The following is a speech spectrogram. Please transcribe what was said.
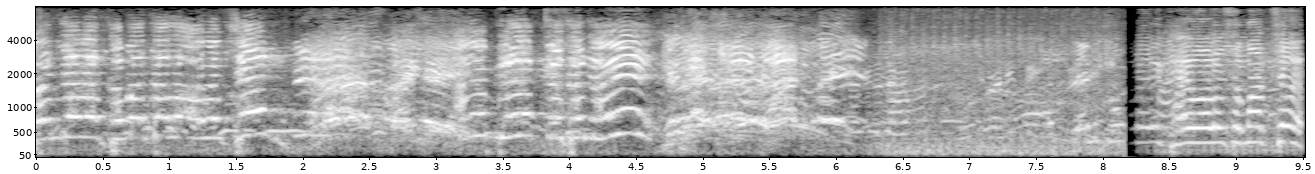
बंजारा समाजाला आरक्षण मिळत कसं नाही? खायवाडा समाज सर.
